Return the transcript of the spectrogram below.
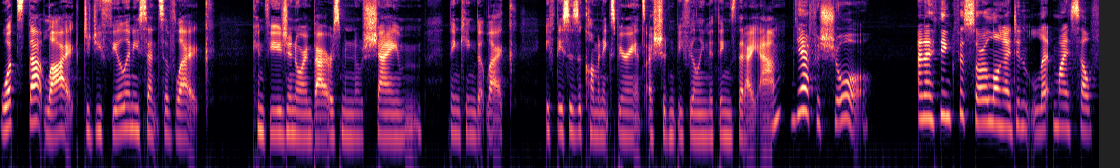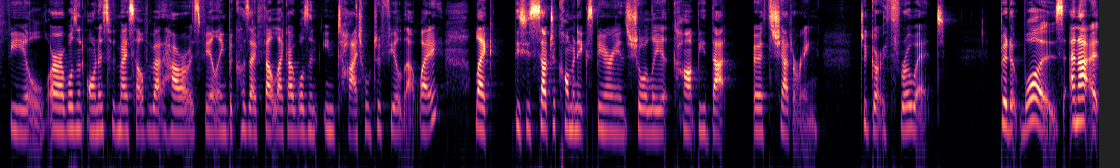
What's that like? Did you feel any sense of like confusion or embarrassment or shame thinking that, like, if this is a common experience, I shouldn't be feeling the things that I am? Yeah, for sure. And I think for so long I didn't let myself feel, or I wasn't honest with myself about how I was feeling because I felt like I wasn't entitled to feel that way. Like, this is such a common experience, surely it can't be that earth shattering to go through it but it was. And I,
